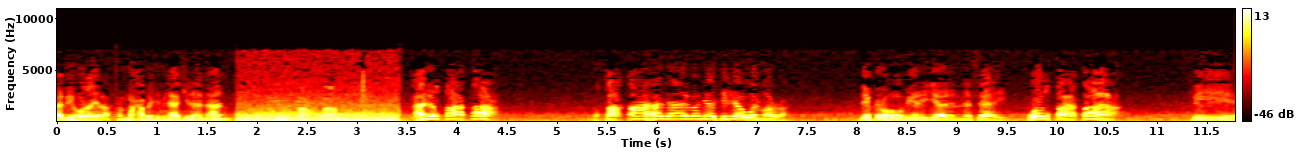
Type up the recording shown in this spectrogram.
أبي هريرة. عن محمد بن عجلان عن عن القعقاع. القعقاع هذا أيضا يأتي لأول مرة. ذكره في رجال النسائي والقعقاع في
